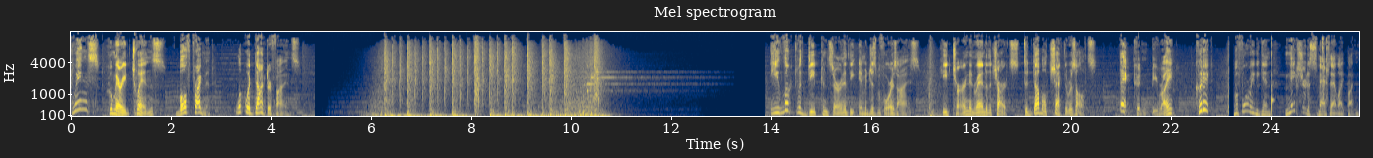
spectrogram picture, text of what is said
Twins who married twins, both pregnant. Look what doctor finds. He looked with deep concern at the images before his eyes. He turned and ran to the charts to double check the results. That couldn't be right, could it? Before we begin, make sure to smash that like button,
